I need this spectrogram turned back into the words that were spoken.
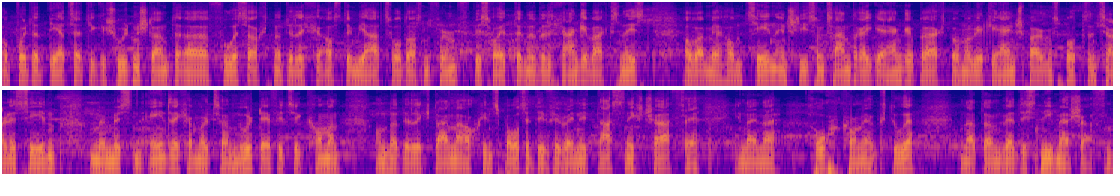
obwohl der derzeitige Schuldenstand äh, verursacht natürlich aus dem Jahr 2005 bis heute natürlich angewachsen ist. Aber wir haben zehn Entschließungsanträge eingebracht, wo wir wirklich Einsparungspotenziale sehen. Und wir müssen endlich einmal zu einem Nulldefizit kommen und natürlich dann auch ins Positive. Wenn ich das nicht schaffe in einer Hochkonjunktur, na, dann werde ich es nie mehr schaffen.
